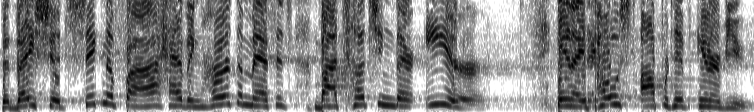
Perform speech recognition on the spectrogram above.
that they should signify having heard the message by touching their ear in a post-operative interview.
